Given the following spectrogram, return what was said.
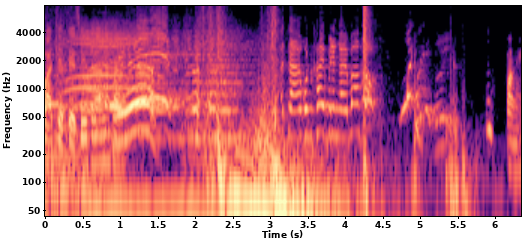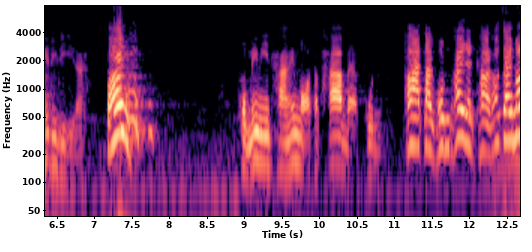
บาดเจ็บเสียชีวิตไปแล้วนะครับ อาจารย์คนไข้เป็นยังไงบ้างครับ ฟังให้ดีๆนะ ปัง ผมไม่มีทางให้หมอสภาพแบบคุณผ่าตัดคนไข้เด็ดขาดเข้าใจไหม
